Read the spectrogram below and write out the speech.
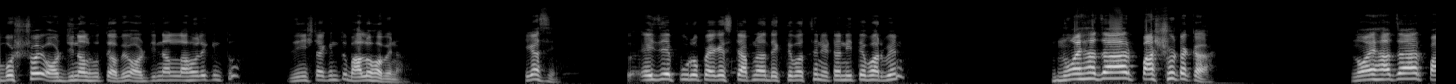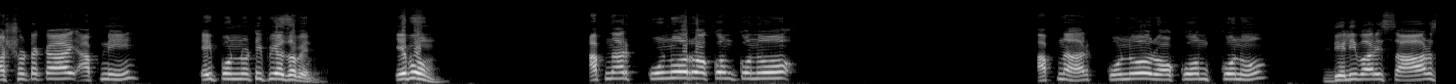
অবশ্যই অরিজিনাল হতে হবে। অরিজিনাল না হলে কিন্তু জিনিসটা কিন্তু ভালো হবে না। ঠিক আছে? তো এই যে পুরো প্যাকেজটা আপনারা দেখতে পাচ্ছেন, এটা নিতে পারবেন নয় হাজার পাঁচশো টাকা। নয় হাজার পাঁচশো টাকায় আপনি এই পণ্যটি পেয়ে যাবেন। এবং আপনার কোনো রকম কোনো আপনার কোনো রকম কোনো ডেলিভারি চার্জ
